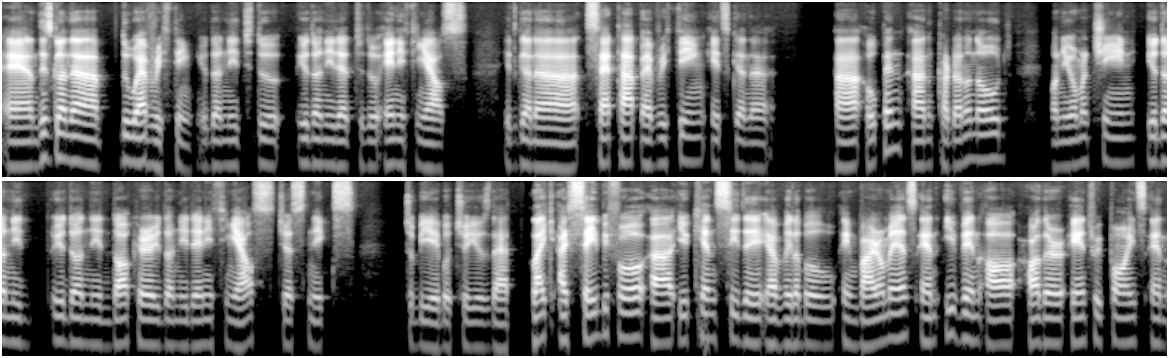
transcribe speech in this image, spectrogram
And this gonna do everything. You don't need to do you don't need it to do anything else. It's gonna set up everything. It's gonna uh, open a Cardano node on your machine. You don't need you don't need Docker, you don't need anything else, just Nix to be able to use that. Like I said before, uh, you can see the available environments and even uh, other entry points and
